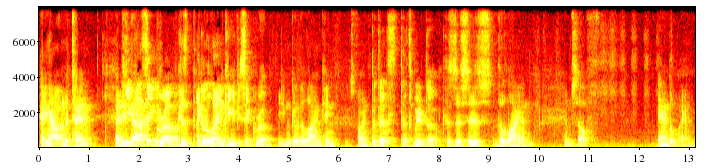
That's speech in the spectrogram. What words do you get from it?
hang out in the tent, and he's You got. can't say grub because I go to Lion King if you say grub. you can go to Lion King. It's fine But that's that's weird though. because this is the lion himself and the lamb.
